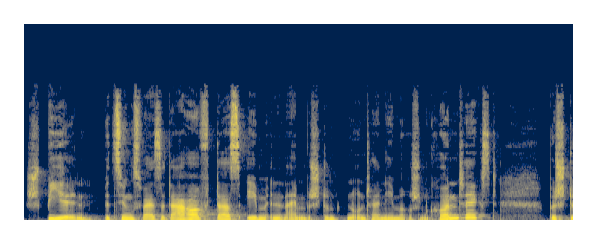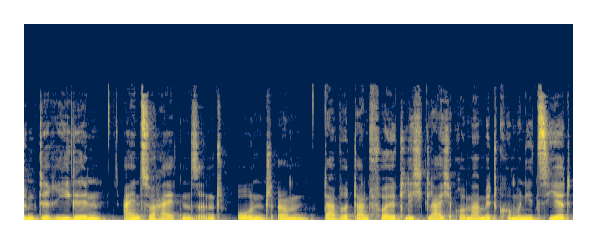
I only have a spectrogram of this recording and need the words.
spielen, beziehungsweise darauf, dass eben in einem bestimmten unternehmerischen Kontext bestimmte Regeln einzuhalten sind. Und ähm, da wird dann folglich gleich auch immer mitkommuniziert,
